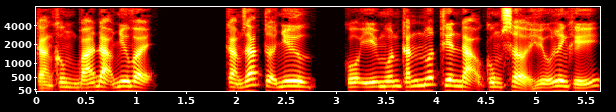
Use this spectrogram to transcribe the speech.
càng không bá đạo như vậy. Cảm giác tựa như, cố ý muốn cắn nuốt thiên đạo cung sở hữu linh khí.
